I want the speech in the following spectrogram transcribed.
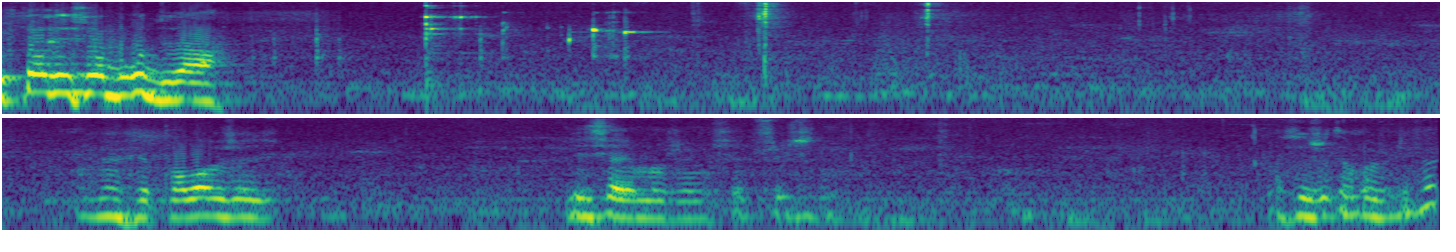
I wtedy się budzę. Mogę się położyć. Dzisiaj może mi się przyśni. Myślisz, że to możliwe?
